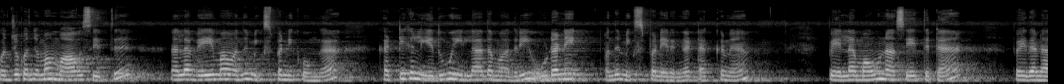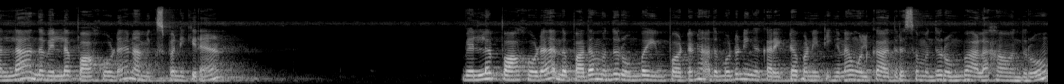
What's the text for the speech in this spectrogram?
கொஞ்சம் கொஞ்சமாக மாவு சேர்த்து நல்லா வேகமாக வந்து மிக்ஸ் பண்ணிக்கோங்க. கட்டிகள் எதுவும் இல்லாத மாதிரி உடனே வந்து மிக்ஸ் பண்ணிடுங்க டக்குன்னு. இப்போ எல்லா மாவும் நான் சேர்த்துட்டேன். இப்போ இதை நல்லா அந்த வெள்ளை பாகோட நான் மிக்ஸ் பண்ணிக்கிறேன். வெள்ளைப்பாகோட அந்த பதம் வந்து ரொம்ப இம்பார்ட்டன்ட் அதை மட்டும் நீங்கள் கரெக்டாக பண்ணிட்டீங்கன்னா உங்களுக்கு அதிரசம் வந்து ரொம்ப அழகாக வந்துடும்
